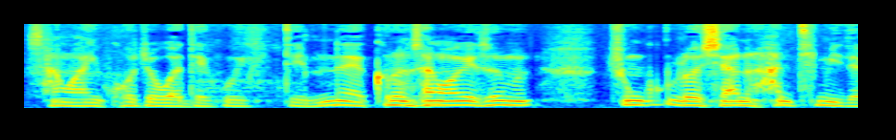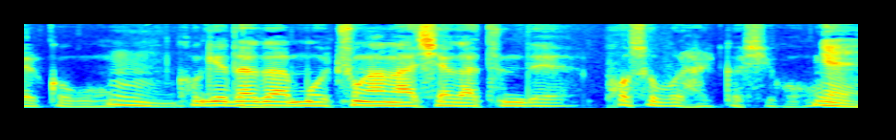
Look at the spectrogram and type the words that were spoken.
상황이 고조가 되고 있기 때문에 그런 음. 상황에서는 중국, 러시아는 한 팀이 될 거고 음. 거기에다가 뭐 중앙아시아 같은데 포섭을 할 것이고 예.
